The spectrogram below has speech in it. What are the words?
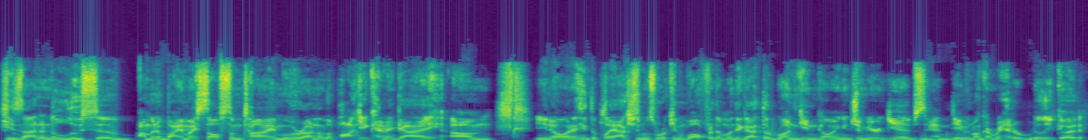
he's not an elusive. I'm going to buy myself some time, move around in the pocket kind of guy. Um, you know, and I think the play action was working well for them when they got the run game going. And Jahmyr Gibbs and David Montgomery had a really good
